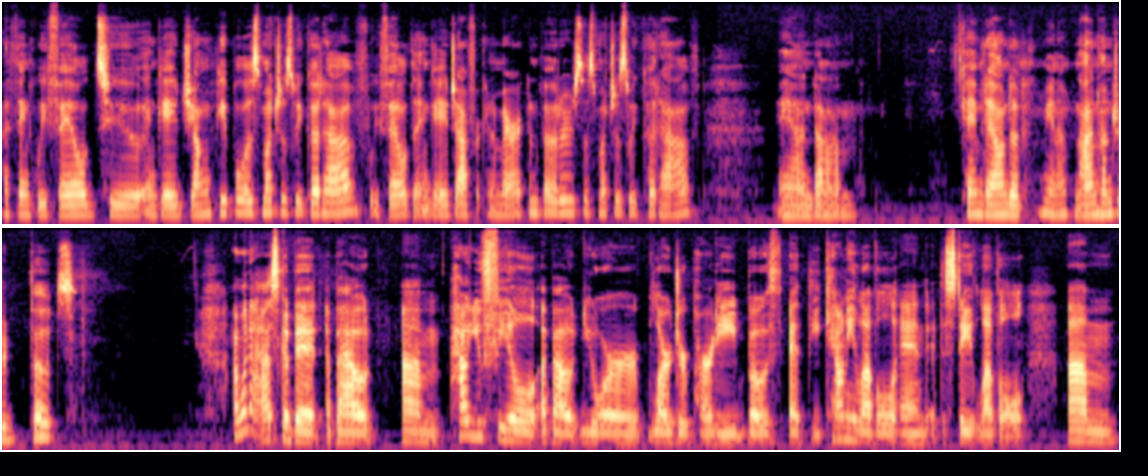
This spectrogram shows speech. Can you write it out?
I think we failed to engage young people as much as we could have. We failed to engage African American voters as much as we could have. And um, came down to, you know, 900 votes. I want to ask a bit about um, how you feel about your larger party, both at the county level and at the state level. Um,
